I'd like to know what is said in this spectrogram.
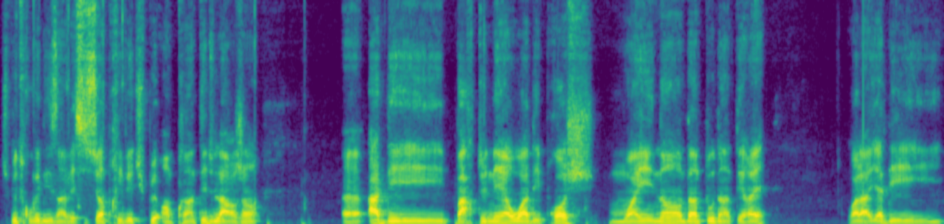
Tu peux trouver des investisseurs privés. Tu peux emprunter de l'argent euh, à des partenaires ou à des proches moyennant d'un taux d'intérêt. Voilà, il y a des,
